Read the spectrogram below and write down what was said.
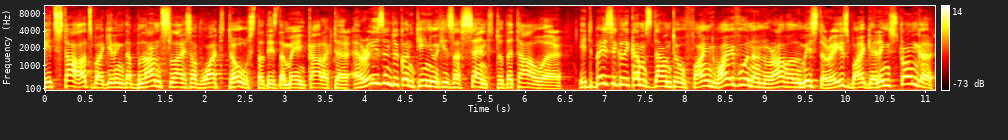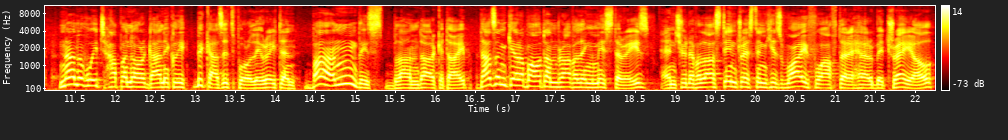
It starts by giving the blunt slice of white toast that is the main character a reason to continue his ascent to the tower. It basically comes down to find waifu and unravel mysteries by getting stronger, none of which happen organically because it's poorly written. Bam, this bland archetype, doesn't care about unraveling mysteries and should have lost interest in his waifu after her betrayal,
